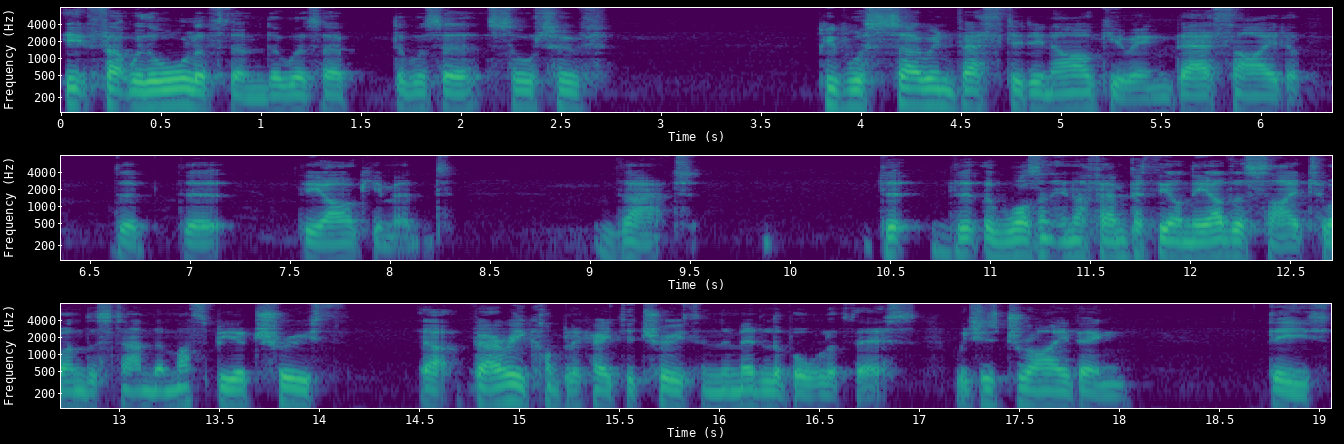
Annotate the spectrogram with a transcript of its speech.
it felt with all of them there was a there was a sort of people were so invested in arguing their side of the the, the argument that that that there wasn't enough empathy on the other side to understand there must be a truth a very complicated truth in the middle of all of this which is driving these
